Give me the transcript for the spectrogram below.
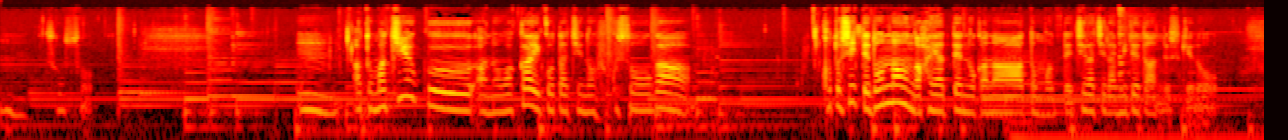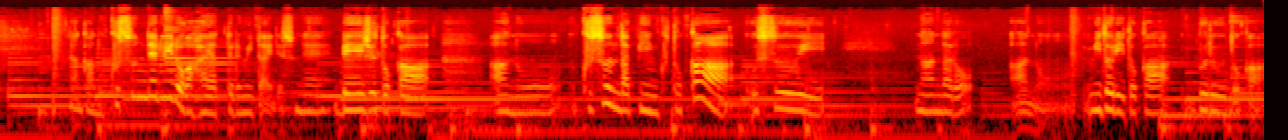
ん、そうそう。うん。あと街行くあの若い子たちの服装が今年ってどんな運が流行ってんのかなと思ってチラチラ見てたんですけど。なんかあのくすんでる色が流行ってるみたいですね。ベージュとかあのくすんだピンクとか薄いなんだろう。あの緑とかブルーとか。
